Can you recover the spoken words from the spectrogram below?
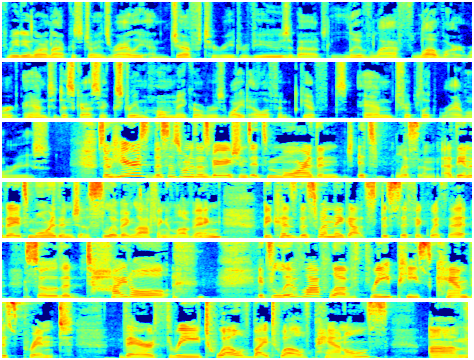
comedian Lauren Lapkus joins Riley and Jeff to read reviews about Live, Laugh, Love artwork and to discuss extreme home makeovers, white elephant gifts, and triplet rivalries. So here's this is one of those variations. It's more than it's listen, at the end of the day, it's more than just living, laughing, and loving. Because this one they got specific with it. So the title it's Live, Laugh, Love three piece canvas print. They're three 12 by 12 panels. Um,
